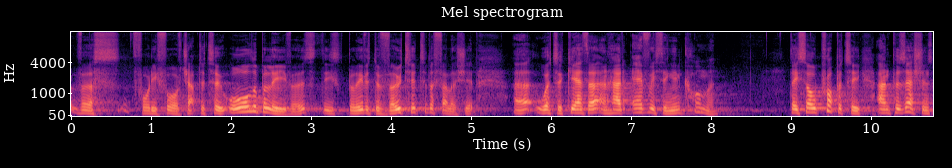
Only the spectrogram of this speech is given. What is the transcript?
verse 44 of chapter 2. All the believers, these believers devoted to the fellowship, uh, were together and had everything in common. They sold property and possessions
